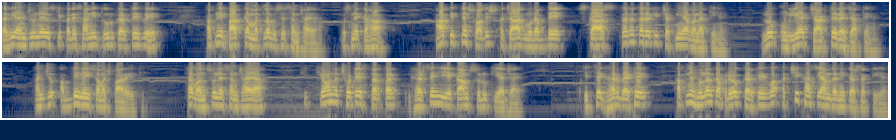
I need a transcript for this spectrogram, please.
तभी अंजू ने उसकी परेशानी दूर करते हुए अपनी बात का मतलब उसे समझाया। उसने कहा, आप इतने स्वादिष्ट अचार मुरब्बे स्कास तरह तरह की चटनियाँ बनाती हैं। लोग उंगलियाँ चाटते रह जाते हैं। अंजू अब भी नहीं समझ पा रही थी। तब अंशु ने समझाया कि क्यों न छोटे स्तर पर घर से ही यह काम शुरू किया जाए। इससे घर बैठे अपने हुनर का प्रयोग करके वह अच्छी खासी आमदनी कर सकती है।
